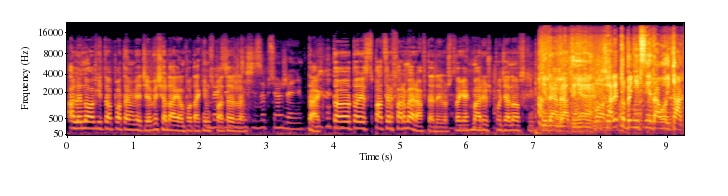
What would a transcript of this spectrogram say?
ale nogi to potem, wiecie, wysiadają po takim spacerze. się z obciążeniem. Tak, to, to jest spacer farmera wtedy już, tak jak Mariusz Pudzianowski. Nie dałem rady, nie. Ale to by nic nie dało i tak.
